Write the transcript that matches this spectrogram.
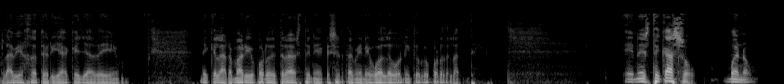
La vieja teoría aquella de, de que el armario por detrás tenía que ser también igual de bonito que por delante. En este caso, bueno,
